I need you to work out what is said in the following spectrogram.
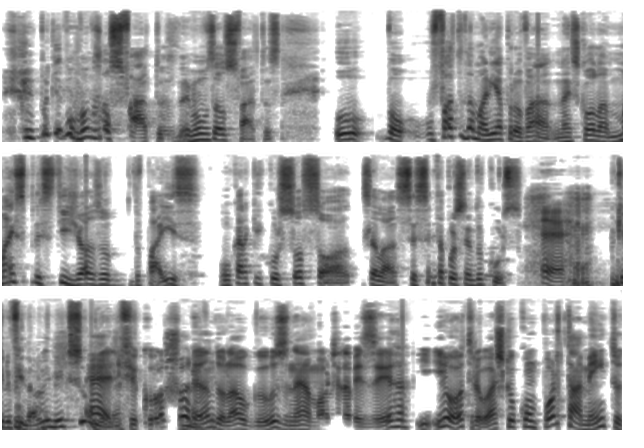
Porque, bom, vamos aos fatos, né? Vamos aos fatos. O, bom, o fato da Marinha aprovar na escola mais prestigiosa do país, um cara que cursou só, sei lá, 60% do curso. É, Porque no final ele meio que sumiu, é né? ele ficou chorando lá, o Goose, né? A morte da Bezerra. E, e outra, eu acho que o comportamento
